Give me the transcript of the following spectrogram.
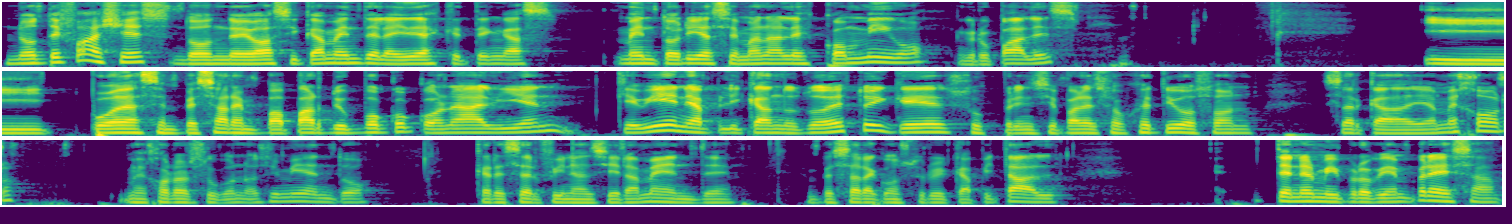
No te falles, donde básicamente la idea es que tengas mentorías semanales conmigo, grupales, y puedas empezar a empaparte un poco con alguien que viene aplicando todo esto y que sus principales objetivos son ser cada día mejor, mejorar su conocimiento, crecer financieramente, empezar a construir capital, tener mi propia empresa.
